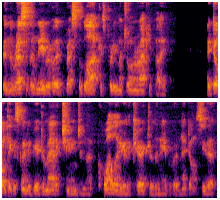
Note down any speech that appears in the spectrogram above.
then the rest of the neighborhood, rest of the block is pretty much owner occupied. I don't think it's going to be a dramatic change in the quality or the character of the neighborhood, and I don't see that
